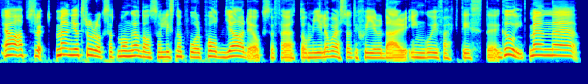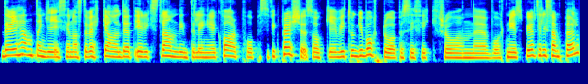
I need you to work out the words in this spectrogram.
Ja, absolut. Men jag tror också att många av de som lyssnar på vår podd gör det också för att de gillar våra strategier och där ingår ju faktiskt eh, guld. Men eh, det har ju hänt en grej senaste veckan och det är att Erik Strand inte längre är kvar på Pacific Precious och eh, vi tog ju bort då Pacific från eh, vårt nyhetsbrev till exempel.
